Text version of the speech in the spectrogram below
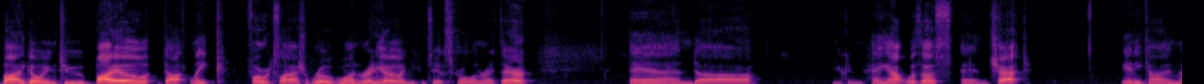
by going to bio.link forward slash rogue one radio, and you can see it scrolling right there. And uh, you can hang out with us and chat anytime.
